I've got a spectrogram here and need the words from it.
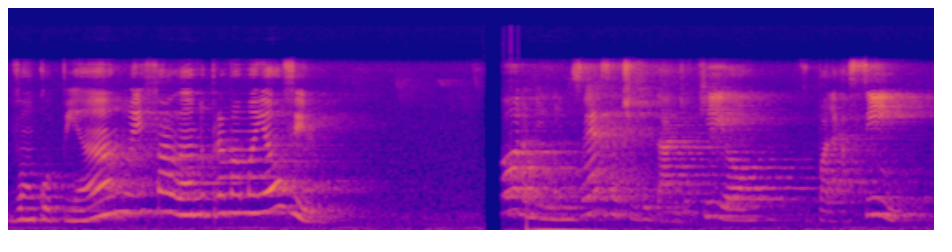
Vão copiando e falando para a mamãe ouvir. Agora, meninos, essa atividade aqui, ó, o palhacinho,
